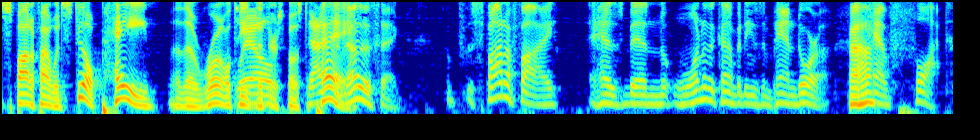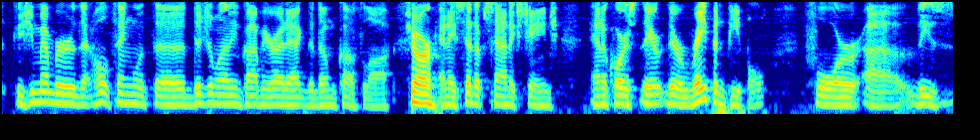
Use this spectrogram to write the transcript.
Spotify would still pay the royalties that they're supposed to that's pay. That's another thing. Spotify has been one of the companies in Pandora Uh-huh. have fought because you remember that whole thing with the Digital Millennium Copyright Act, the Dumb Cost Law, Sure. and they set up Sound Exchange, and of course they're they're raping people for uh, these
